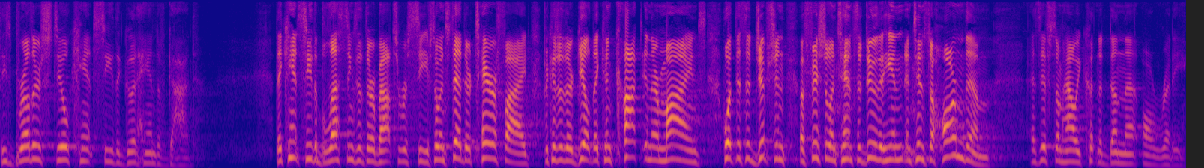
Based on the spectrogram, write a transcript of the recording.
These brothers still can't see the good hand of God. They can't see the blessings that they're about to receive. So instead, they're terrified because of their guilt. They concoct in their minds what this Egyptian official intends to do, that he intends to harm them, as if somehow he couldn't have done that already.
